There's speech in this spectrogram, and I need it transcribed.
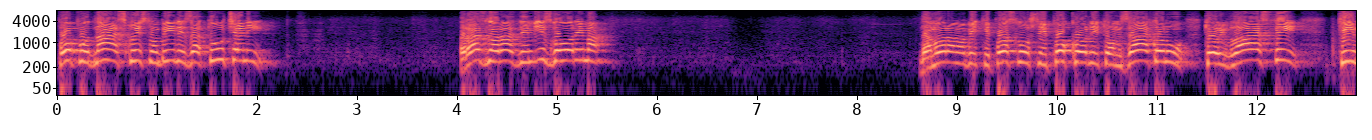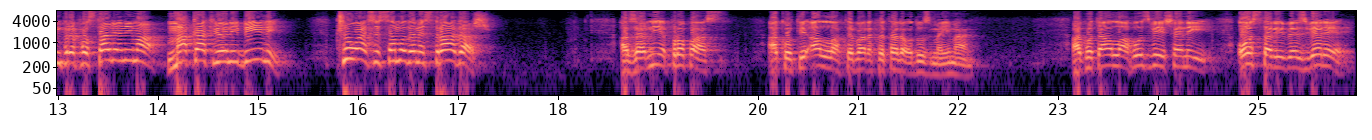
poput nas koji smo bili zatučeni razno raznim izgovorima, da moramo biti poslušni, pokorni tom zakonu, toj vlasti, tim prepostavljenima, ma kakvi oni bili. Čuvaj se samo da ne stradaš. A zar nije propast ako ti Allah te barak vatala oduzme iman? Ako te Allah uzvišeni ostavi bez vjere,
